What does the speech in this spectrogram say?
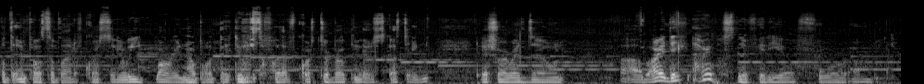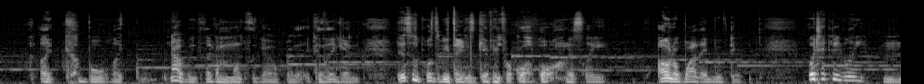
With the info stuff that, of course. So we already know about they doing stuff like that. Of course, they're broken, they're disgusting. They destroy red zone. Um, alright, they I already posted a video for um, like couple like not weeks, like a month ago. Because again, this was supposed to be Thanksgiving for Global. Honestly, I don't know why they moved it. Well, technically, hmm,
